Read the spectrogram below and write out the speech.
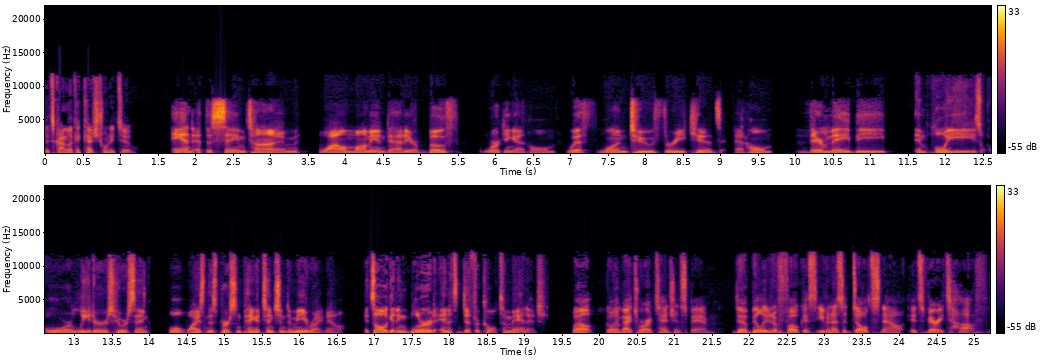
It's kind of like a catch 22. And at the same time, while mommy and daddy are both working at home with one, two, three kids at home, there may be employees or leaders who are saying, well, why isn't this person paying attention to me right now? It's all getting blurred and it's difficult to manage. Well, going back to our attention span, the ability to focus, even as adults now, it's very tough.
